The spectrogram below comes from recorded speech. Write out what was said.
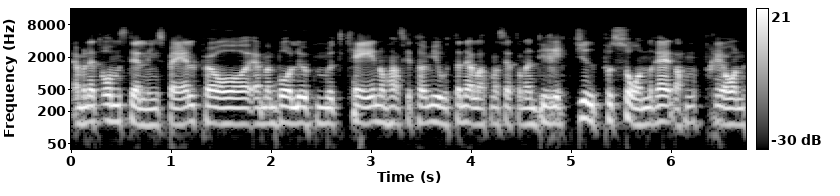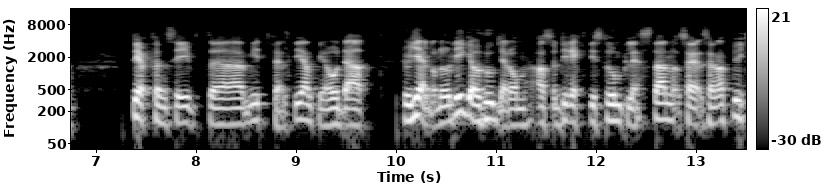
ja, men ett omställningsspel på ja, men boll upp mot Kane om han ska ta emot den eller att man sätter den direkt djup på Son redan från defensivt eh, mittfält egentligen och där då gäller det att ligga och hugga dem alltså direkt i strumplästen. Sen, sen att vi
